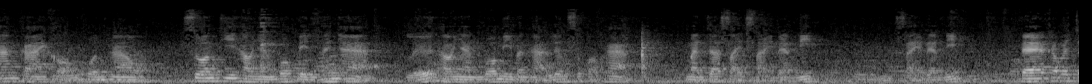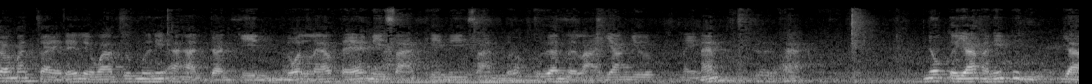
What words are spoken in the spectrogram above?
ร่างกายของคนเฮาส่วนที่เฮายังบ่เป็นพญาหรือเฮายังบ่มีปัญหาเรื่องสุขภาพ มันจะใสๆแบบนี้ ใส่แบบนี้ แต่ข้าพเจ้ามั่นใจได้เลยว่าทุกมื้อนี้อาหารการกินล้วนแล้วแต่มีสารเคมีสารเพื่อนหลายๆอย่างอยู่ในนั้นอะยกตัวอย่างอันนี้เป็นยา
